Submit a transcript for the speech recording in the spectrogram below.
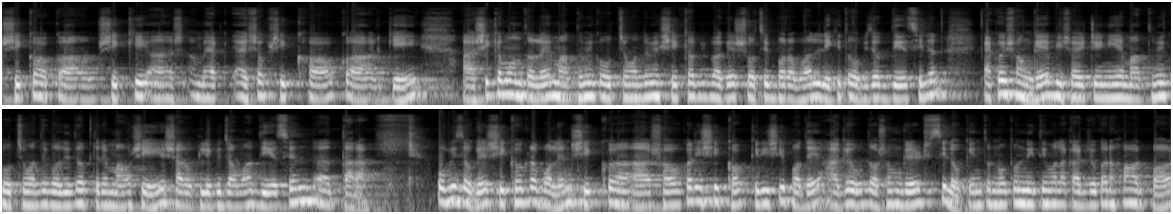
শিক্ষক শিক্ষী এসব শিক্ষক আর কি শিক্ষা মন্ত্রণালয়ে মাধ্যমিক ও উচ্চ মাধ্যমিক শিক্ষা বিভাগের সচিব বরাবর লিখিত অভিযোগ দিয়েছিলেন। একই সঙ্গে বিষয়টি নিয়ে মাধ্যমিক উচ্চ মাধ্যমিক অধিদপ্তরের মাউসি স্মারকলিপি জমা দিয়েছেন তারা। অভিযোগে শিক্ষকরা বলেন শিক্ষক সহকারী শিক্ষক কৃষি পদে আগেও দশম গ্রেড ছিল, কিন্তু নতুন নীতিমালা কার্যকর হওয়ার পর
